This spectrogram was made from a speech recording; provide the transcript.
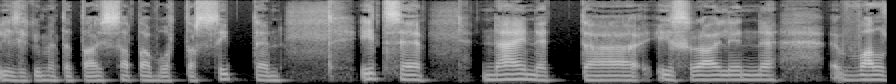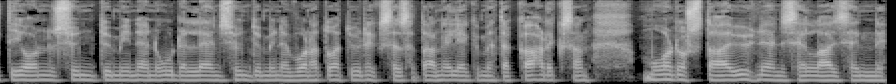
50 tai 100 vuotta sitten. Itse näin, että että Israelin valtion syntyminen, uudelleen syntyminen vuonna 1948 muodostaa yhden sellaisen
